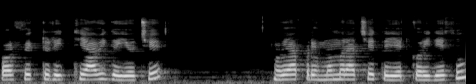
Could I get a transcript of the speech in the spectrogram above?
પરફેક્ટ રીતથી આવી ગયો છે. હવે આપણે મમરા છે તે એડ કરી દઈશું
